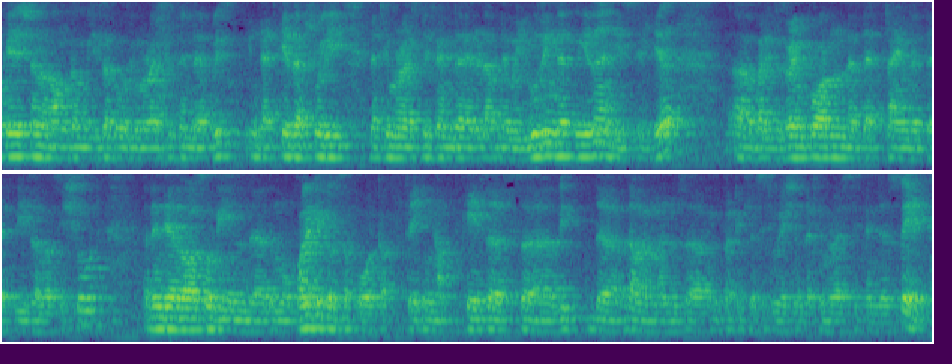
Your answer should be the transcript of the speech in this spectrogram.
occasion, a long-term visa to a human rights defender at risk. In that case actually that human rights defender ended up never using that visa and he's still here. but it was very important at that time that that visa was issued. But then there's also been the, the, more political support of taking up cases uh, with the governments uh, in particular situations that human rights defenders face.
